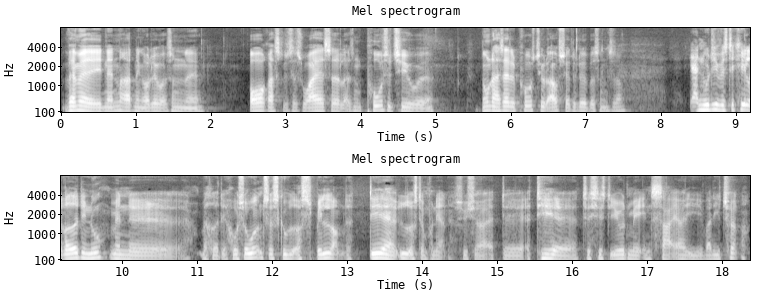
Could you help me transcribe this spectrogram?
Hvad med i den anden retning, Oliver? Sådan øh, overraskelseswise, eller sådan positiv... Øh, nogen, der har sat et positivt afsæt i løbet af sådan en sæson? Ja, nu er de vist ikke helt reddet endnu, men øh, hvad hedder det, hos Odense skal ud og spille om det. Det er yderst imponerende, synes jeg, at, øh, at det er til sidst i øvrigt med en sejr i, var det i Tønder,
